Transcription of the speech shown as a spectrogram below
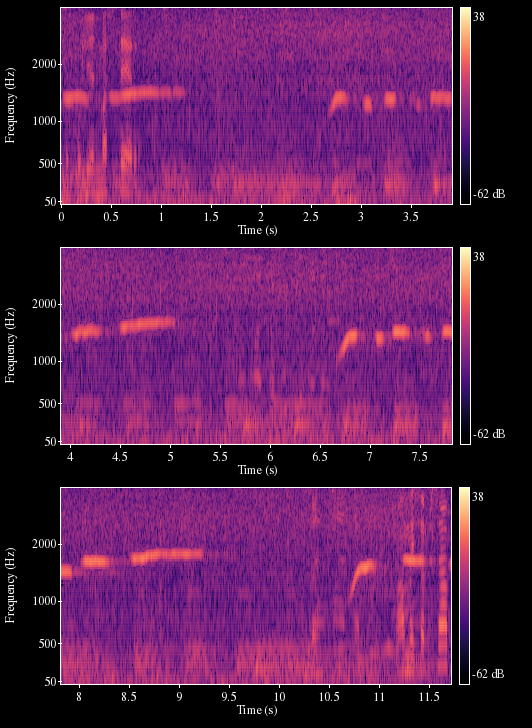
Sa Pulyan Master. Mga may sapsap.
